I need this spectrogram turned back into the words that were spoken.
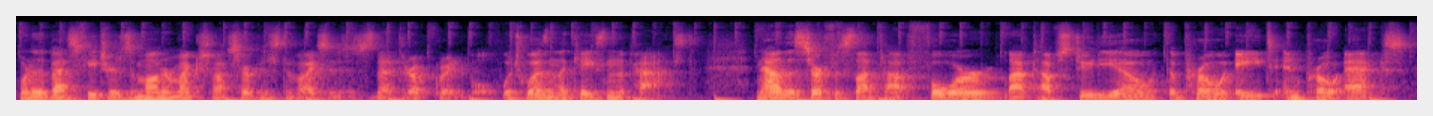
One of the best features of modern Microsoft Surface devices is that they're upgradable, which wasn't the case in the past. Now the Surface Laptop 4, Laptop Studio, the Pro 8 and Pro X,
